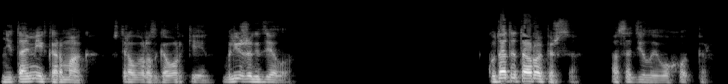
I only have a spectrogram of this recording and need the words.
«Не томи, Кармак», – встрял в разговор Кейн. «Ближе к делу». «Куда ты торопишься?» – осадила его Хоппер.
